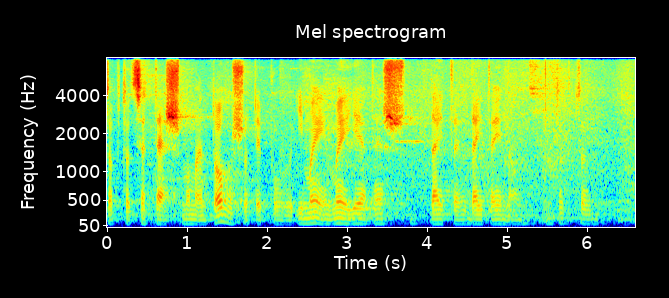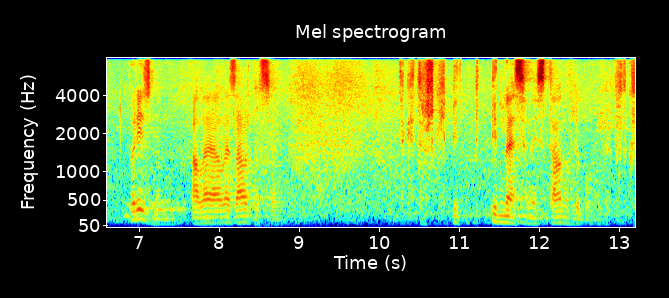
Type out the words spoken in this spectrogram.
Тобто це теж момент того, що типу, і ми, і ми є теж, дайте, дайте і нам. Ну, Тобто по-різному. Але, але завжди це такий трошки під, піднесений стан в будь-якому випадку.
